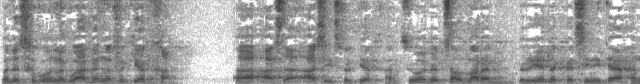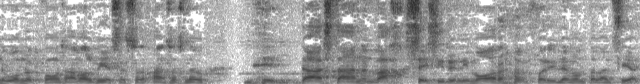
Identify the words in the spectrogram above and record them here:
want dit is gewoonlik waar dinge verkeerd gaan. Uh as as iets verkeerd gaan. So dit sal maar 'n redelike sinitergende oomblik vir ons almal wees as as ons nou daar staan en wag 6 uur in die môre vir die ding om te lanseer.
